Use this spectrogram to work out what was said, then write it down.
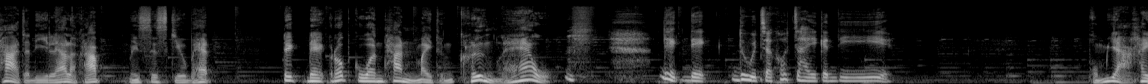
ท่าจะดีแล้วล่ะครับมิสซิสกิลเบตเด็กๆรบกวนท่านไม่ถึงครึ่งแล้ว เด็กๆดูจะเข้าใจกันดี ผมอยากให้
